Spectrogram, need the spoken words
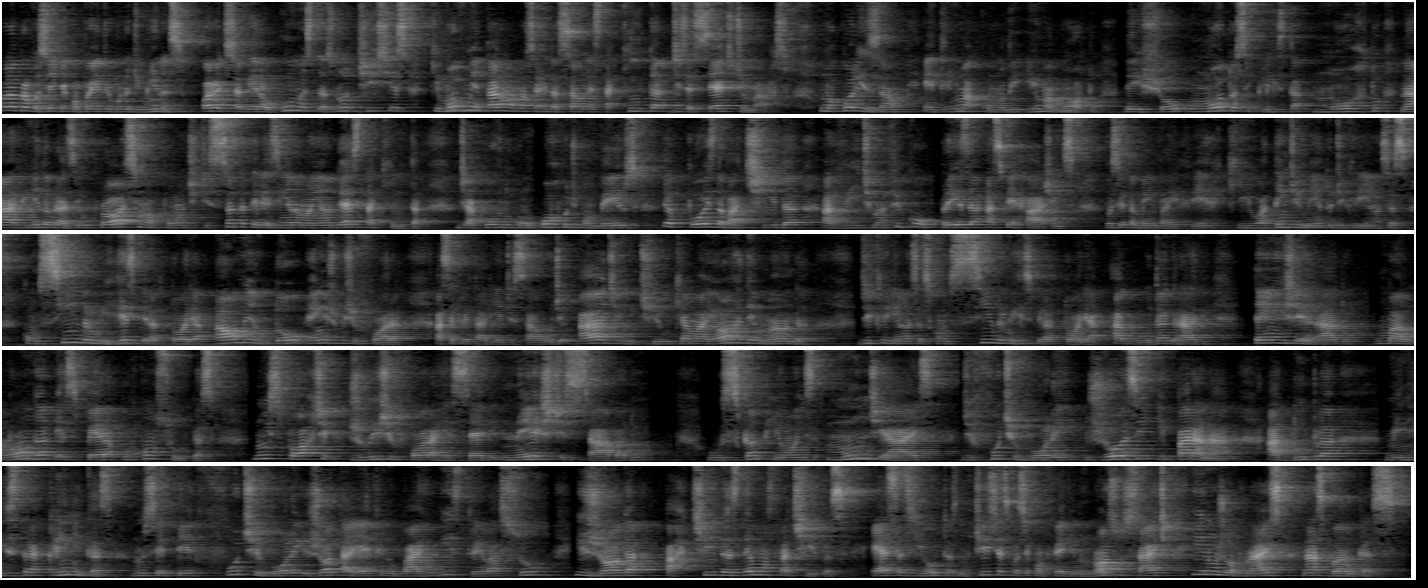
Olá para você que acompanha a Tribuna de Minas. Hora de saber algumas das notícias que movimentaram a nossa redação nesta quinta, 17 de março. Uma colisão entre uma Kombi e uma moto deixou um motociclista morto na Avenida Brasil, próximo à ponte de Santa Terezinha, na manhã desta quinta. De acordo com o Corpo de Bombeiros, depois da batida, a vítima ficou presa às ferragens. Você também vai ver que o atendimento de crianças com síndrome respiratória aumentou em Juiz de Fora. A Secretaria de Saúde admitiu que a maior demanda de crianças com síndrome respiratória aguda grave tem gerado uma longa espera por consultas. No esporte, Juiz de Fora recebe neste sábado os campeões mundiais de futebol Josi e Paraná. A dupla ministra clínicas no CT Futebol JF no bairro Estrela Sul e joga partidas demonstrativas. Essas e outras notícias você confere no nosso site e nos jornais nas bancas.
